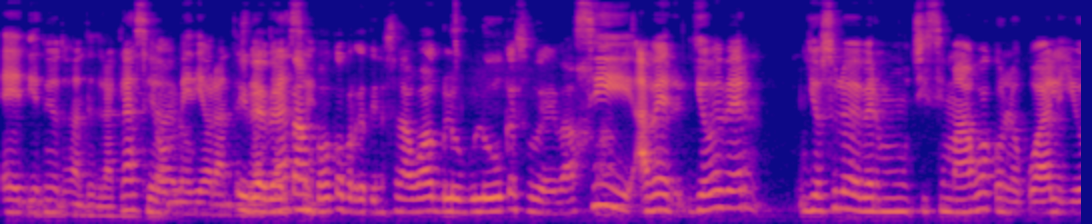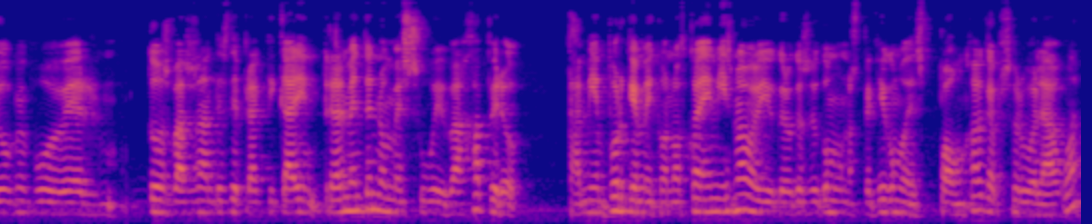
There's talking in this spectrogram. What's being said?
eh, 10 minutos antes de la clase Claro. o media hora antes Y de la beber clase. tampoco, porque tienes el agua glu glu que sube y baja. Sí, a ver, yo beber, yo suelo beber muchísima agua, con lo cual yo me puedo beber dos vasos antes de practicar y realmente no me sube y baja, pero también porque me conozco a mí misma, porque yo creo que soy como una especie como de esponja que absorbo el agua,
